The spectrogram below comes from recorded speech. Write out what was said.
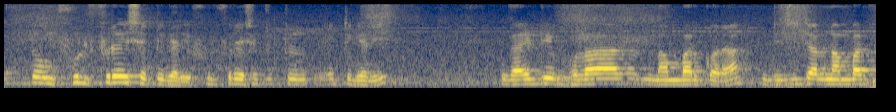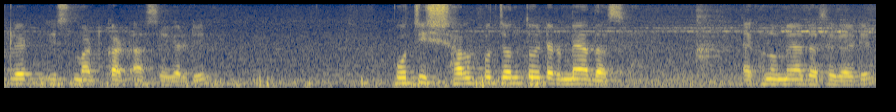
একদম ফুল ফ্রেশ একটি গাড়ি, ফুল ফ্রেশ একটি একটি গাড়ি। গাড়িটি ভোলার নাম্বার করা, digital number plate, smart card আছে গাড়িটির। পঁচিশ সাল পর্যন্ত এটার মেয়াদ আছে। এখনও মেয়াদ আছে গাড়িটির।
